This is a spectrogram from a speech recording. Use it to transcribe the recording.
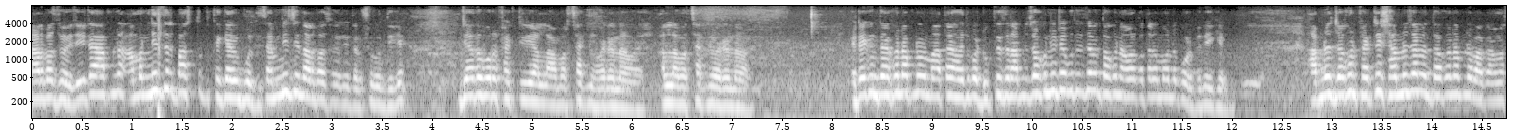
নার্ভাস হয়ে যায়। এটা আপনার আমার নিজের বাস্তব থেকে আমি বলতেছি, আমি নিজে নার্ভাস হয়ে যেতাম শুরুর দিকে যে এত বড় ফ্যাক্টরি আল্লাহ আমার চাকরি হয় না না হয়। আল্লাহ আমার চাকরি হয় না না হয়। এটা কিন্তু এখন আপনার মাথায় হয়তো ঢুকতেছেন আপনি যখন এটা বুঝতে যাবেন, তখন আমার কথাটা মনে পড়বে, দেখেন। আপনার যখন ফ্যাক্টরির সামনে যাবেন, তখন আপনার ভাবে আমার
